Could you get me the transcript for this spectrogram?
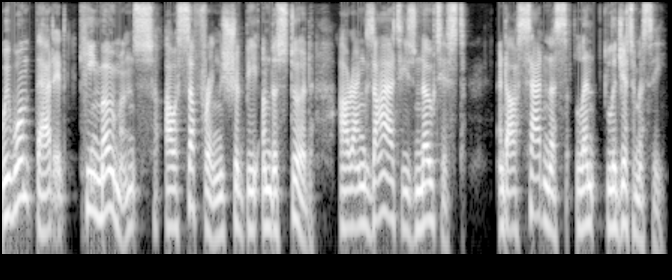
We want that at key moments, our sufferings should be understood, our anxieties noticed, and our sadness lent legitimacy.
